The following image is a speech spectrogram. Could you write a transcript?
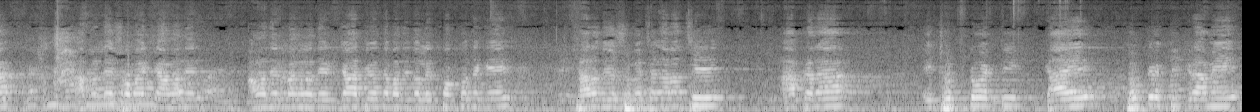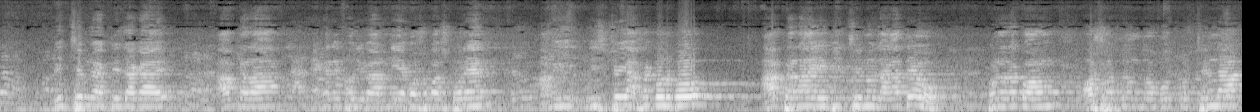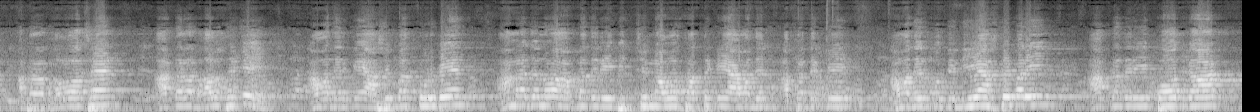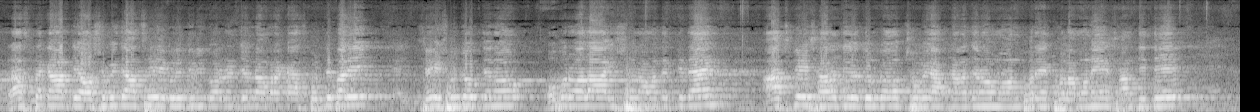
আপনাদের সবাইকে আমাদের আমাদের বাংলাদেশ জাতীয়তাবাদী দলের পক্ষ থেকে শারদীয় শুভেচ্ছা জানাচ্ছি। আপনারা এই ছোট্ট একটি গায়ে, ছোট্ট একটি গ্রামে, বিচ্ছিন্ন একটি জায়গায় আপনারা এখানে পরিবার নিয়ে বসবাস করেন। আমি নিশ্চয়ই আশা করব আপনারা এই বিচ্ছিন্ন জায়গাতেও কোন রকম অস্বচ্ছন্দ বোধ করছেন না। আপনারা ভালো আছেন। আপনারা ভালো থেকে আমাদেরকে আশীর্বাদ করবেন। আমরা যেন আপনাদের এই বিচ্ছিন্ন অবস্থা থেকে আমাদের, আপনাদেরকে আমাদের মধ্যে নিয়ে আসতে পারি। আপনাদের এই পথঘাট, রাস্তাঘাট যে অসুবিধা আছে, এগুলি দূরীকরণের জন্য আমরা কাজ করতে পারি। সেই সুযোগ যেন ওপরওয়ালা ঈশ্বর আমাদেরকে দেন। আজকে শারদীয় দুর্গা উৎসবে আপনারা যেন মন ভরে খোলা মনে শান্তিতে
